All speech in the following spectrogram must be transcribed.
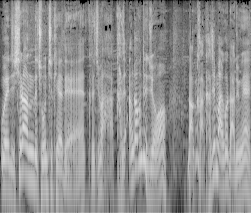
왜 싫어하는데 좋은 척 해야 돼. 그러지 마. 가지, 안 가면 되죠. 나 가, 가지 말고 나중에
